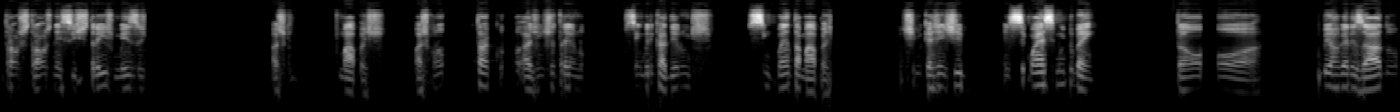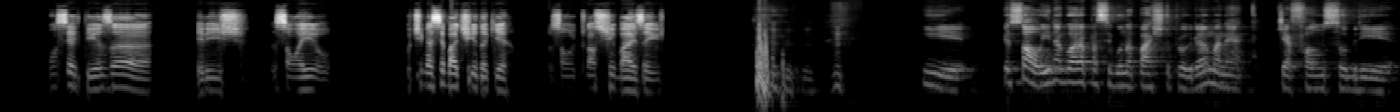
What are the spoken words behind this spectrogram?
contra a Austraus nesses três meses. Acho que mapas. Mas tá, a gente treinou, sem brincadeira, uns 50 mapas. Um time que a gente, a gente se conhece muito bem. Então, bem organizado, com certeza eles são aí o, o time a ser batido aqui. São os nossos rivais aí. e, pessoal, indo agora para a segunda parte do programa, né? Que é falando sobre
